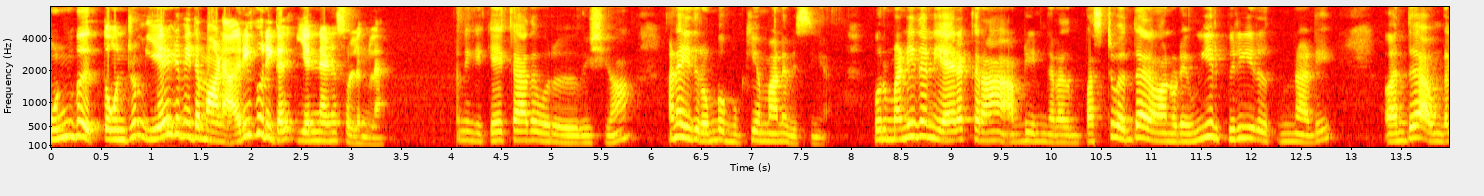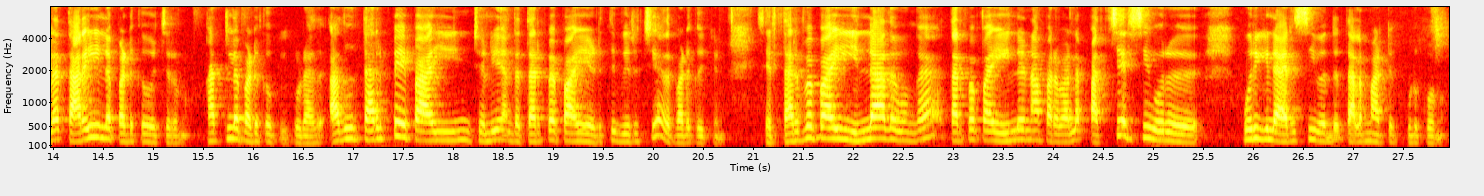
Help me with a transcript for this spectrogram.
முன்பு தோன்றும் ஏழு விதமான அறிகுறிகள் என்னன்னு சொல்லுங்களேன். நீங்கள் கேட்காத ஒரு விஷயம். ஆனால் இது ரொம்ப முக்கியமான விஷயம். ஒரு மனிதன் இறக்குறான் அப்படிங்கிறது ஃபஸ்ட்டு வந்து அவனுடைய உயிர் பிரியறதுக்கு முன்னாடி வந்து அவங்கள தரையில் படுக்க வச்சிடணும். கட்டில் படுக்க வைக்கக்கூடாது அதுவும் தர்ப்பை பாயின்னு சொல்லி அந்த தர்ப்பை பாயை எடுத்து விரித்து அதை படுக்க வைக்கணும். சரி தர்ப்பை பாய் இல்லாதவங்க தர்ப்பை பாய் இல்லைன்னா பரவாயில்ல பச்சரிசி ஒரு ஒரு கிலோ அரிசி வந்து தலைமாட்டுக்கு கொடுக்கணும்.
